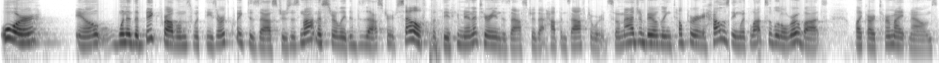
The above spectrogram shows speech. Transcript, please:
Or, you know, one of the big problems with these earthquake disasters is not necessarily the disaster itself, but the humanitarian disaster that happens afterwards. So imagine building temporary housing with lots of little robots, like our termite mounds,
